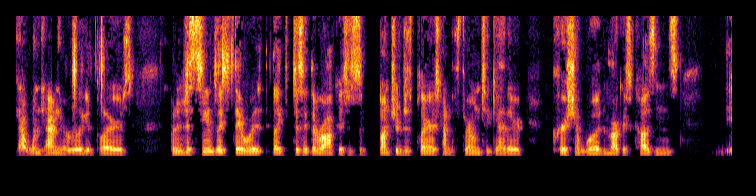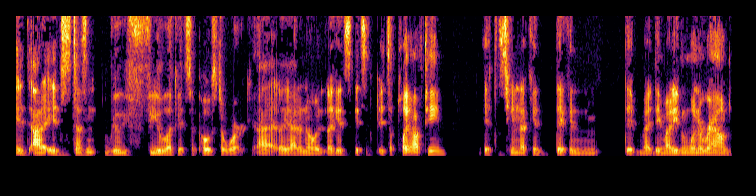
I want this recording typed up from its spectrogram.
got one time they were really good players, but it just seems like they were like just like the Rockets, just a bunch of just players kind of thrown together. Christian Wood, Marcus Cousins, it I, it just doesn't really feel like it's supposed to work. I, like, I don't know, like it's it's it's a playoff team. It's a team that could they can they might they might even win a round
